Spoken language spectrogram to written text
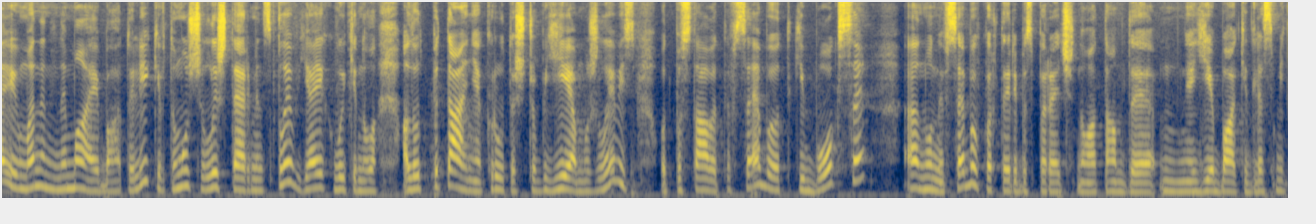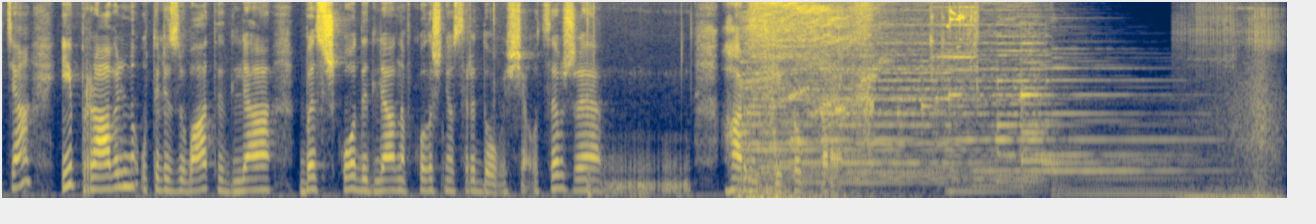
викидаю. І в мене немає багато ліків, тому що лише термін сплив, я їх викинула. Але от питання круто, щоб є можливість от поставити в себе от такі бокси. е, Ну, не в себе в квартирі, безперечно, а там, де є баки для сміття, і правильно утилізувати для без шкоди для навколишнього середовища. Оце вже гарний такий крок вперед.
